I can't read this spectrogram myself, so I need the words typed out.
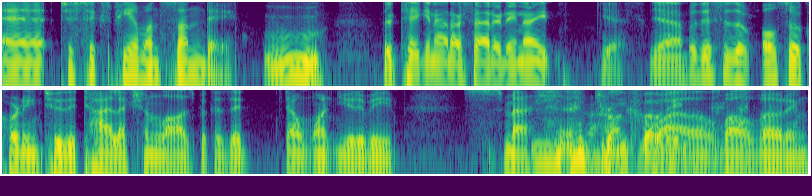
uh, to 6 p.m. on Sunday. Ooh, they're taking out our Saturday night. Yes. Yeah. But this is also according to the Thai election laws because they don't want you to be smashed Drunk voting. while, while voting.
